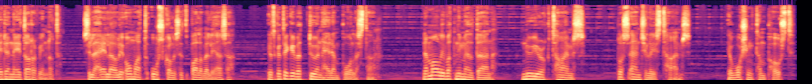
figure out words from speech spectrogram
Heidän ei tarvinnut, sillä heillä oli omat uskolliset palvelijansa, jotka tekivät työn heidän puolestaan. Nämä olivat nimeltään New York Times, Los Angeles Times ja Washington Post.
